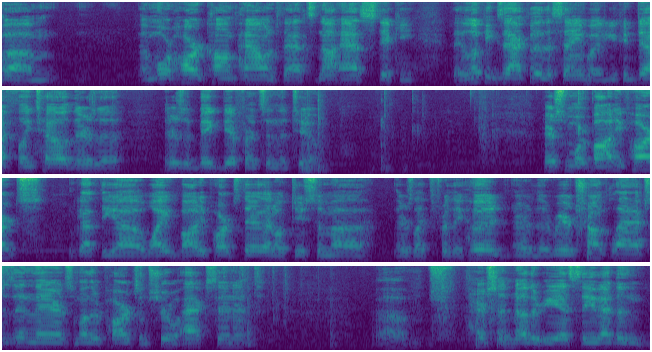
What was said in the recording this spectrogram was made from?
um, a more hard compound that's not as sticky. They look exactly the same, but you can definitely tell there's a there's a big difference in the two. Here's some more body parts We've got the uh, white body parts there that'll do some, uh, there's like for the hood or the rear trunk latch is in there and some other parts I'm sure will accent it. Um, there's another ESC that doesn't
